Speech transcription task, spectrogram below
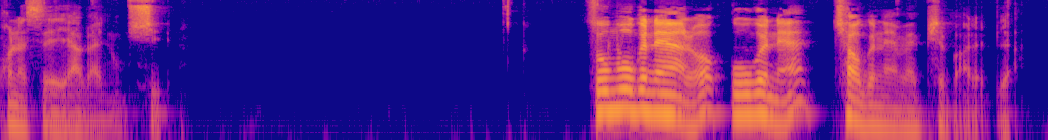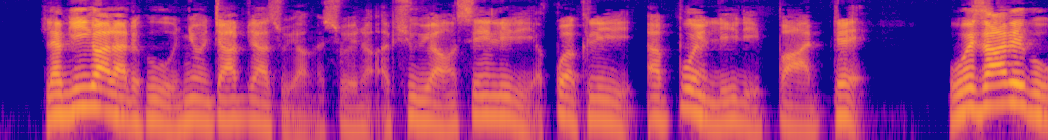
80ရာခိုင်နှုန်းရှိစိုးမိုးကနန်းကတော့6ကနန်း6ကနန်းပဲဖြစ်ပါတယ်ဗျ လက်ကီးကလာတခုကိုညွှန်ကြားပြဆိုရမယ်ဆိုရင်တော့အဖြူရအောင်စင်းလေးတွေအကွက်ကလေးအပွင့်လေးတွေပါတဲ့ဝစ်စားတွေကို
